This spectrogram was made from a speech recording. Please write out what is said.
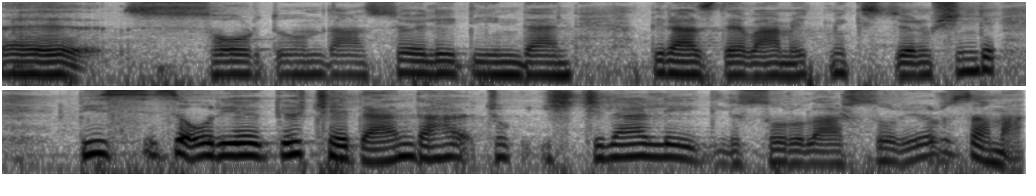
e, sorduğundan, söylediğinden biraz devam etmek istiyorum. Şimdi biz size oraya göç eden daha çok işçilerle ilgili sorular soruyoruz ama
